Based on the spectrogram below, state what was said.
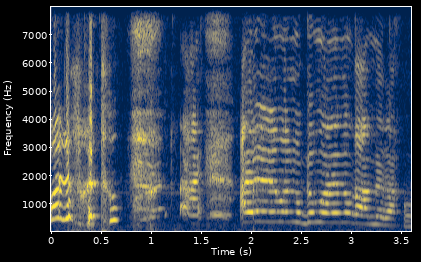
Paano ba to? Ay, ayaw na naman magawa ng camera ko.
